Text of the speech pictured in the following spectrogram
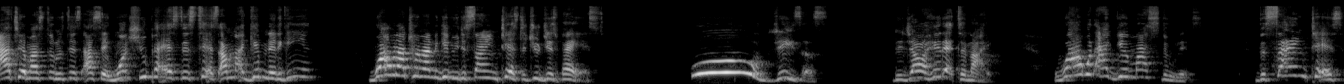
I tell my students this I say, once you pass this test, I'm not giving it again. Why would I turn around and give you the same test that you just passed? Whoo, Jesus. Did y'all hear that tonight? Why would I give my students the same test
